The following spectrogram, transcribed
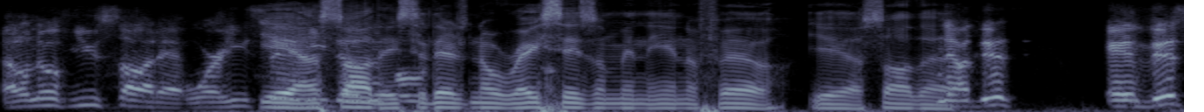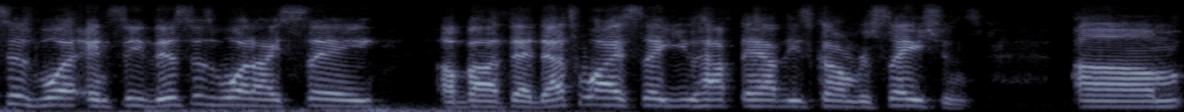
I don't know if you saw that where he said. Yeah, I saw this. So there's no racism in the NFL. Yeah, I saw that. Now this and this is what and see this is what I say about that. That's why I say you have to have these conversations um,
